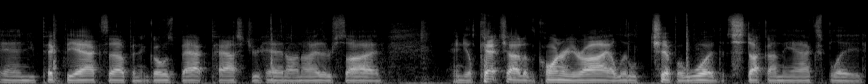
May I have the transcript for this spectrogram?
and you pick the axe up and it goes back past your head on either side and you'll catch out of the corner of your eye a little chip of wood that's stuck on the axe blade.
